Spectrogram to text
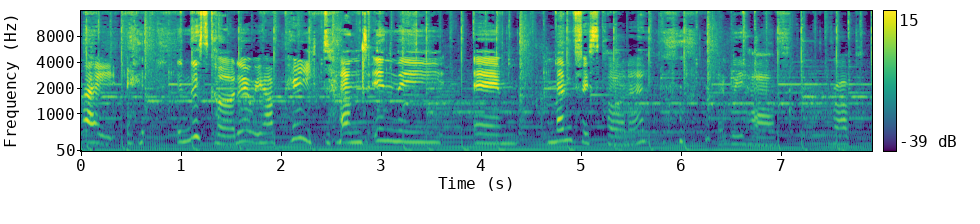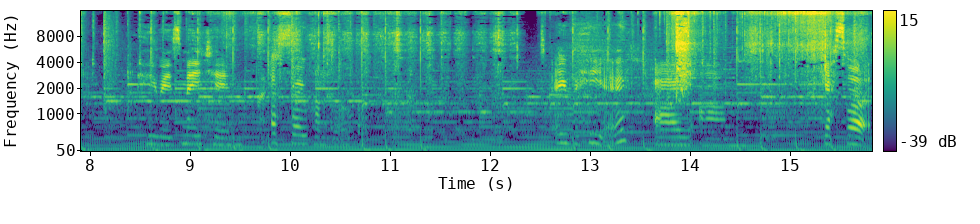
right, in this corner we have Pete, and in the um, Memphis corner we have Rob, who is making a throw handle. Over here, I am. Guess what?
